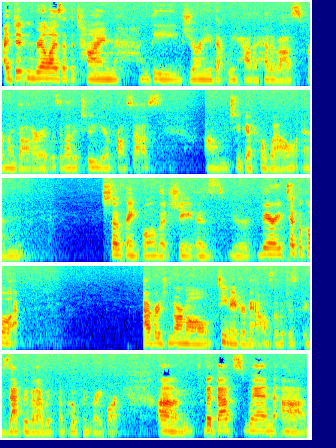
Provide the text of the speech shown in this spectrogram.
I didn't realize at the time the journey that we had ahead of us for my daughter. It was about a two year process um, to get her well. And so thankful that she is your very typical average normal teenager now, so which is exactly what I would have hoped and prayed for. Um, but that's when um,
